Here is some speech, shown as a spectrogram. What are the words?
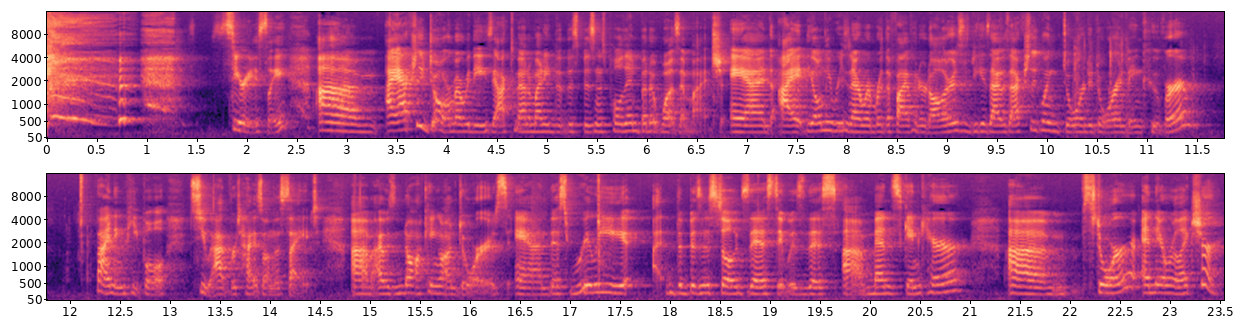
Seriously. Um, I actually don't remember the exact amount of money that this business pulled in, but it wasn't much. And I, the only reason I remember the $500 is because I was actually going door to door in Vancouver finding people to advertise on the site. Um, I was knocking on doors and this really, the business still exists. It was this um, men's skincare um, store and they were like, sure,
